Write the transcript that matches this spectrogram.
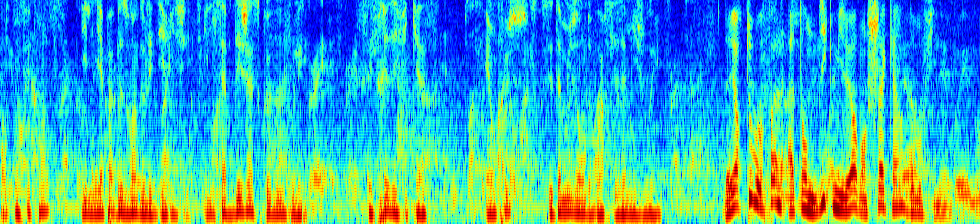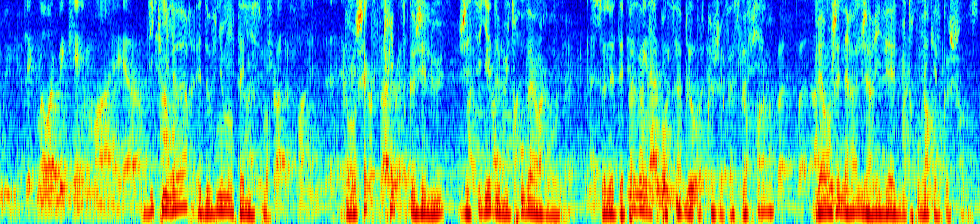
En conséquence, il n'y a pas besoin de les diriger. Ils savent déjà ce que vous voulez. C'est très efficace. Et en plus, c'est amusant de voir ses amis jouer. D'ailleurs, tous vos fans attendent Dick Miller dans chacun de vos films. Dick Miller est devenu mon talisman. Dans chaque script que j'ai lu, j'essayais de lui trouver un rôle. Ce n'était pas indispensable pour que je fasse le film, mais en général, j'arrivais à lui trouver quelque chose.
